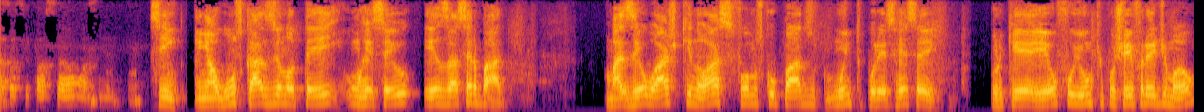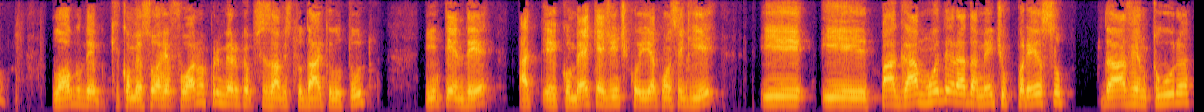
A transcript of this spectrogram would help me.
essa situação? Assim? Sim, em alguns casos eu notei um receio exacerbado. Mas eu acho que nós fomos culpados muito por esse receio. Porque eu fui um que puxei freio de mão, logo que começou a reforma, primeiro que eu precisava estudar aquilo tudo, entender eh, como é que a gente ia conseguir e, e pagar moderadamente o preço da aventura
